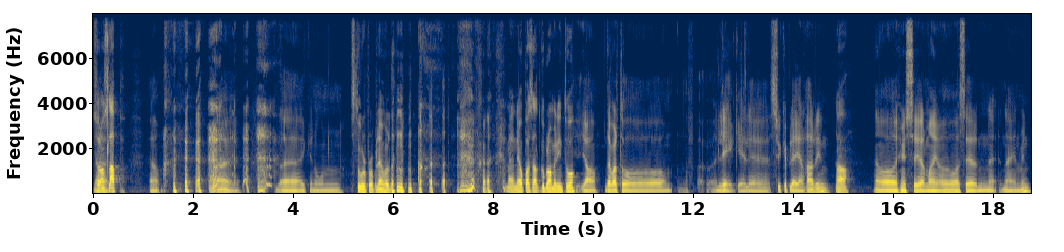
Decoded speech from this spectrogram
Så de slapp? Ja. Nei, det er ikke store problem for den. Men jeg hoppas alt går bra med din tå. Ja, det har vært å lege eller sykepleier her inn. Ja. Og hun ser meg og ser ne- neien min.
